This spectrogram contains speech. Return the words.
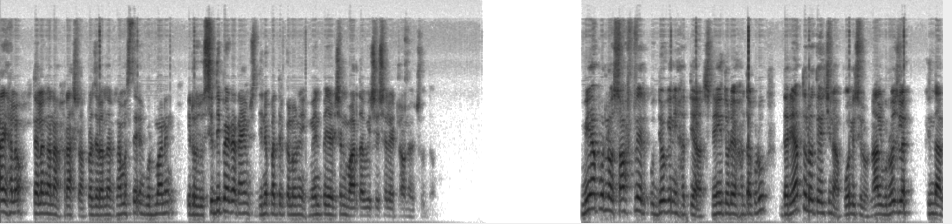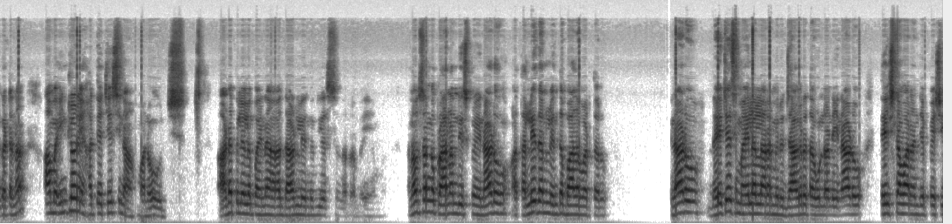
హాయ్ హలో తెలంగాణ రాష్ట్ర ప్రజలందరికీ నమస్తే. గుడ్ మార్నింగ్ ఈరోజు సిద్దిపేట టైమ్స్ దినపత్రికలోని మెయిన్ పేజ్ ఎడిషన్ వార్తా విశేషాలు ఎట్లా ఉన్నాయో చూద్దాం. మియాపూర్లో సాఫ్ట్వేర్ ఉద్యోగిని హత్య స్నేహితుడే హంతకుడు. దర్యాప్తులో తేల్చిన పోలీసులు నాలుగు రోజుల కింద ఘటన. ఆమె ఇంట్లోనే హత్య చేసిన మనోజ్. ఆడపిల్లల పైన దాడులు ఎందుకు చేస్తున్నారు అనవసరంగా ప్రాణం తీసుకుని నాడు ఆ తల్లిదండ్రులు ఎంత బాధపడతారు? ఈనాడు దయచేసి మహిళలారా మీరు జాగ్రత్తగా ఉండండి. ఈనాడు తెలిసిన వారని చెప్పేసి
